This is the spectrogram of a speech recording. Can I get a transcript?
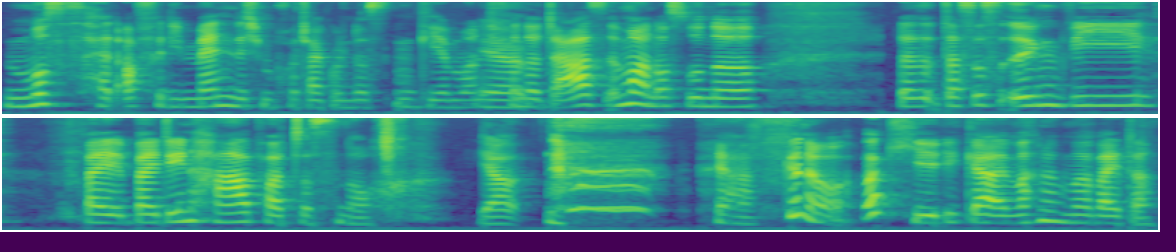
muss es halt auch für die männlichen Protagonisten geben. Und ja. ich finde, da ist immer noch so eine, das ist irgendwie, bei, bei denen hapert es noch. Ja. Ja, genau. Okay, egal, machen wir mal weiter.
